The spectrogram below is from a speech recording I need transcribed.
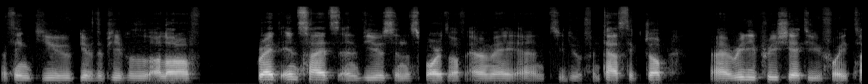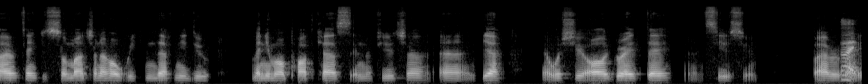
I think you give the people a lot of great insights and views in the sport of MMA, and you do a fantastic job. I really appreciate you for your time. Thank you so much, and I hope we can definitely do many more podcasts in the future. And yeah, I wish you all a great day, and see you soon. Bye, everybody.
